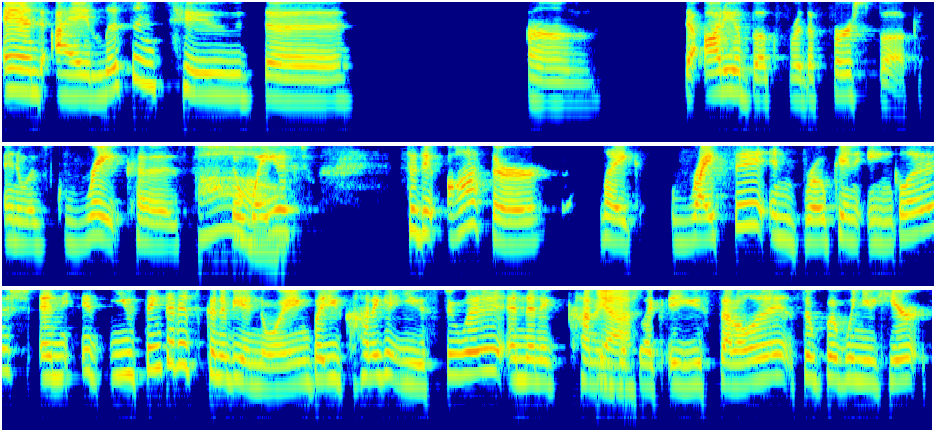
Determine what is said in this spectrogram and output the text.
And I listened to the um, the audiobook for the 1st book, and it was great 'cause the way Oh. it's so the author, like, writes it in broken English, and it you think that it's gonna be annoying, but you kinda get used to it, and then it kinda Yeah. just, like, you settle it. So but when you hear it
